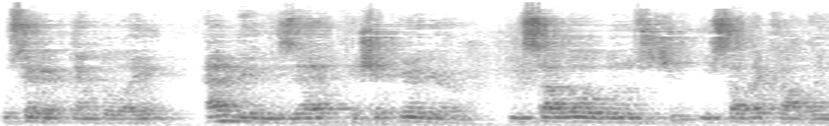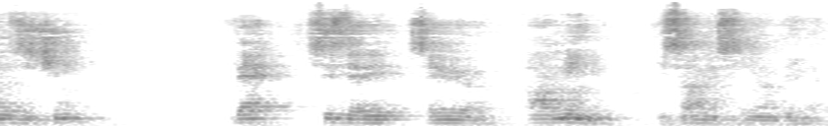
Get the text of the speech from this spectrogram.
Bu sebepten dolayı her birinize teşekkür ediyorum. İsa'da olduğunuz için, İsa'da kaldığınız için ve sizleri seviyorum. Amin. İsa Mesih'in adıyla.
